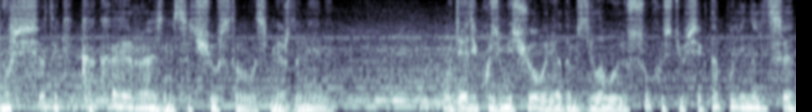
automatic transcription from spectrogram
Но все-таки какая разница чувствовалась между ними? У дяди Кузьмичева рядом с деловой сухостью всегда были на лице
